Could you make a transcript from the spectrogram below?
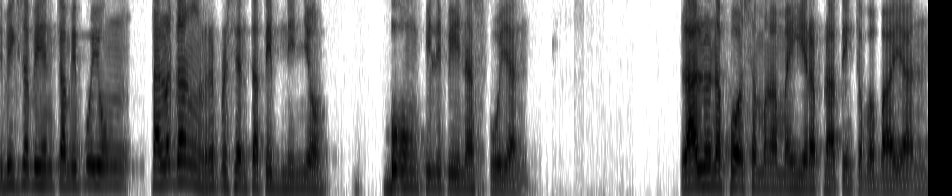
Ibig sabihin kami po yung talagang representative ninyo. Buong Pilipinas po yan. Lalo na po sa mga mahirap nating kababayan,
